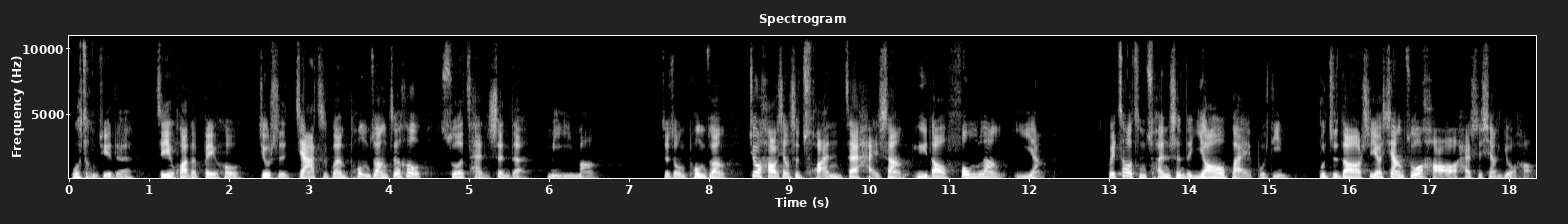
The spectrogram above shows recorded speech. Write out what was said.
我总觉得这些话的背后，就是价值观碰撞之后所产生的迷茫。这种碰撞就好像是船在海上遇到风浪一样。会造成船身的摇摆不定，不知道是要向左好还是向右好，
